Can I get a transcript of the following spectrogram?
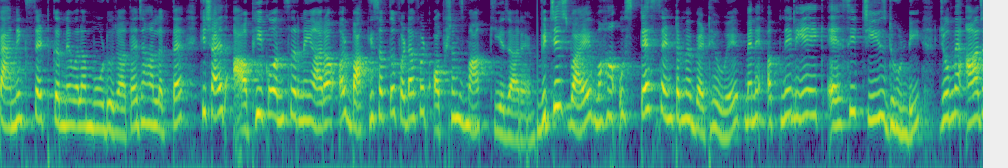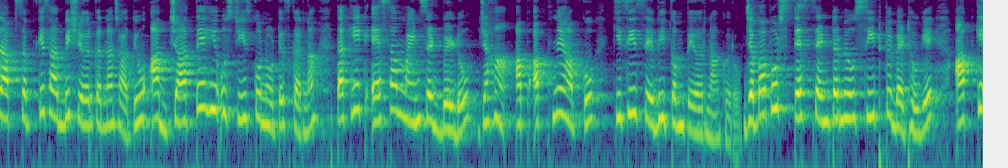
पैनिक सेट करने वाला मोड हो जाता है, जहाँ लगता है कि शायद आप ही को आंसर नहीं आ रहा और बाकी सब तो फटाफट ऑप्शन मार्क किए जा रहे हैं। विच इज़ वाई वहाँ उस टेस्ट सेंटर में बैठे हुए मैंने अपने लिए एक ऐसी चीज़ ढूंढी, जो मैं आज आप सबके साथ भी शेयर करना चाहती हूँ। आप जाते जाते ही उस चीज़ को नोटिस करना, ताकि एक ऐसा माइंडसेट बिल्ड हो, जहाँ आप अपने आप को किसी से भी कंपेयर ना करो। जब आप उस टेस्ट सेंटर में उस सीट पे बैठोगे, आपके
